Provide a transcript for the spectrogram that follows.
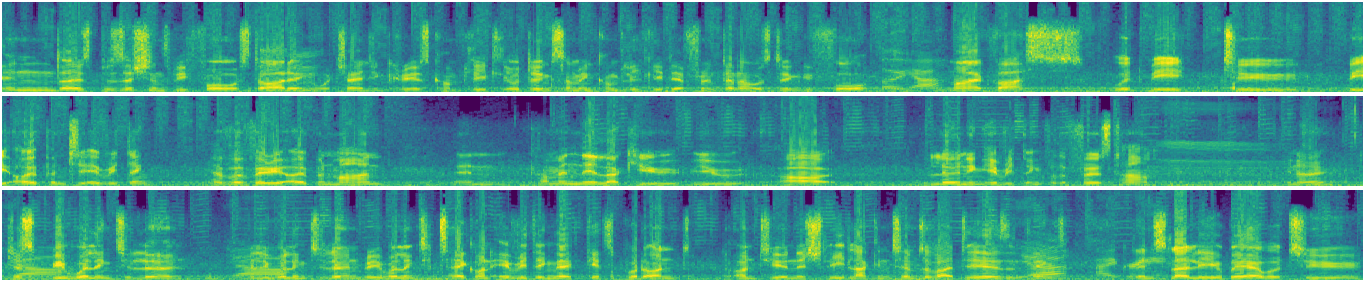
in those positions before, starting or changing careers completely or doing something completely different than I was doing before, oh yeah? my advice would be to be open to everything, have a very open mind, and come in there like you you are learning everything for the first time. You know, just Yeah. be willing to learn. Yeah. Be willing to learn. Be willing to take on everything that gets put on onto you initially, like in terms of ideas and Yeah, things. I agree. Then slowly you'll be able to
